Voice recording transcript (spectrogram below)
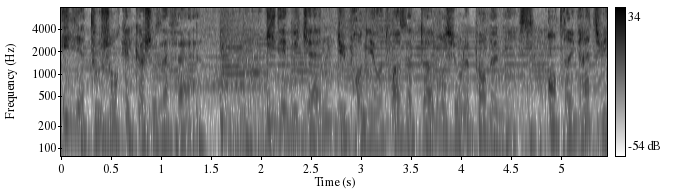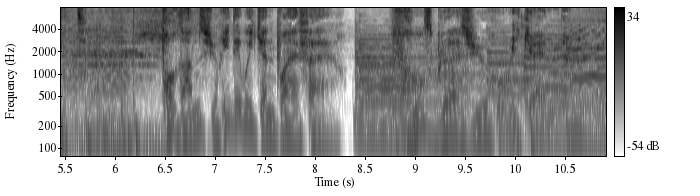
il y a toujours quelque chose à faire. Idée Week-end du 1er au 3 octobre sur le port de Nice. Entrée gratuite. Programme sur idéweekend.fr. France Bleu Azur au week-end.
